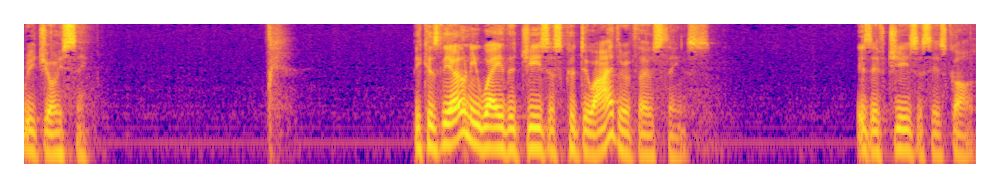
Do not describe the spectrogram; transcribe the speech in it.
rejoicing. Because the only way that Jesus could do either of those things is if Jesus is God.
